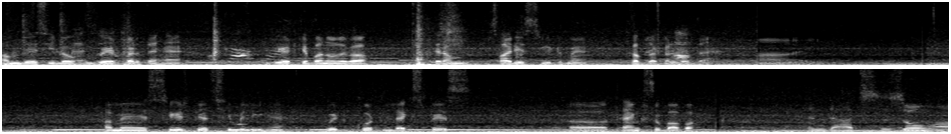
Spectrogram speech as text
हम देसी लोग वेट करते हैं गेट के बंद होने का, फिर हम सारी सीट में कब्जा कर लेते हाँ। हमें सीट भी अच्छी मिली हैं with good leg space thanks to बाबा एंड दैट्स जोमा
